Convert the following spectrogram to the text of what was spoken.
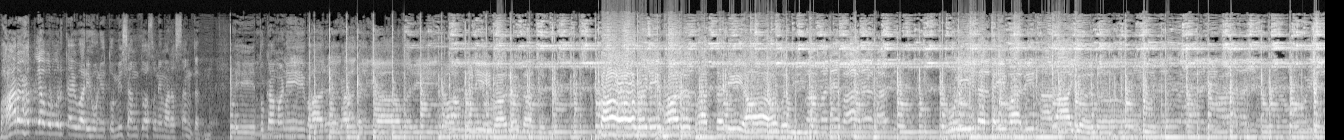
भार घातल्याबरोबर काय वारी होऊन येतो? मी सांगतो असं नाही महाराज सांगतात हे तुका म्हणे भार घातल्यावरी. भार घातली कावणे भार घातले आवरी कामने भार घातली होईल कैवारी नारायण होईल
